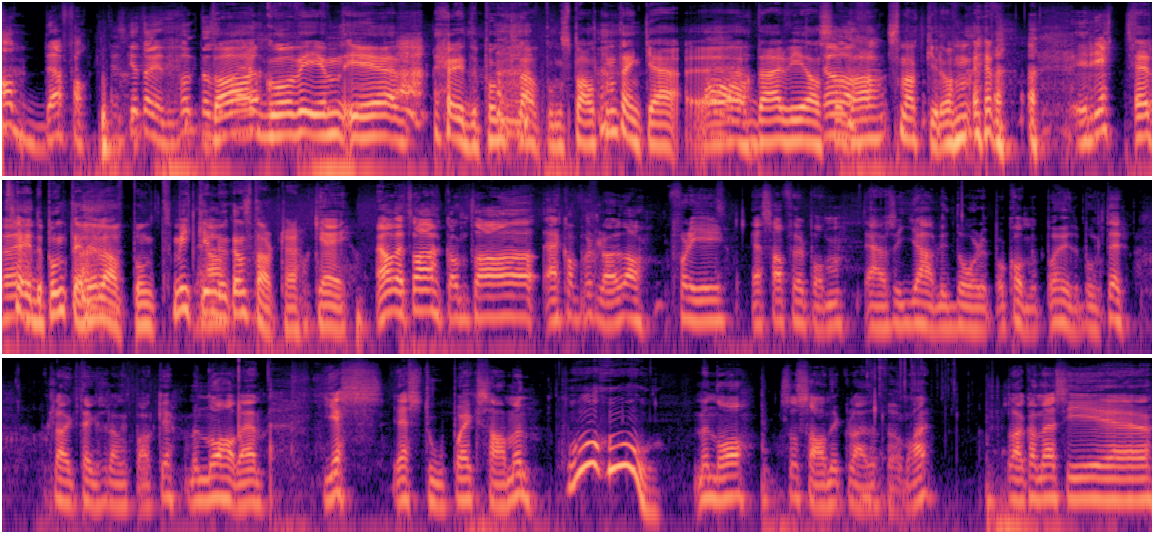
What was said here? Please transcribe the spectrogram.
hadde jeg faktisk et høydepunkt. og Da går vi inn i høydepunkt-lavpunktspalten, tenker jeg. Eh, Åh. Der vi altså Ja. da snakker om et, Rett et høydepunkt eller lavpunkt. Mikkel, Ja. du kan starte. Ok, ja vet du hva, jeg kan, ta, jeg kan forklare da Fordi jeg sa før på den Jeg er jo så jævlig dårlig på å komme på høydepunkter Klarer ikke å tenke så langt tilbake Men nå hadde jeg en Yes, jeg sto på eksamen Woho! Men nå så sa Nikolai det før meg Så da kan jeg si eh,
